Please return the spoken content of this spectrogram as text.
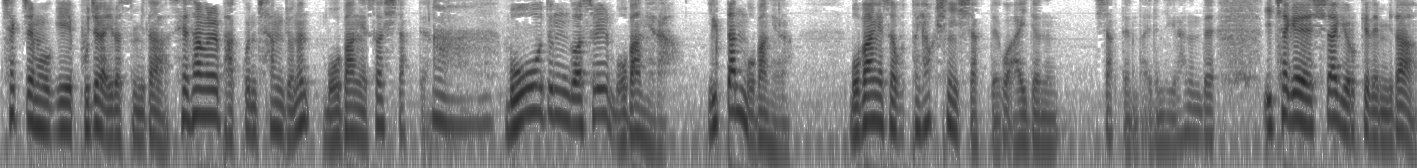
책 제목이 부제가 이렇습니다. 세상을 바꾼 창조는 모방에서 시작된다. 아. 모든 것을 모방해라. 일단 모방해라. 모방에서부터 혁신이 시작되고 아이디어는 시작된다. 이런 얘기를 하는데 이 책의 시작이 이렇게 됩니다.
